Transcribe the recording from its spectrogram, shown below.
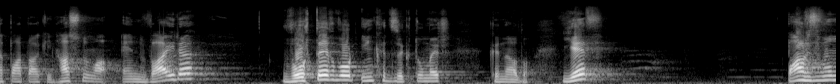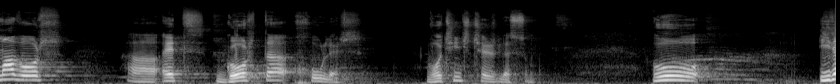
նպատակին, հասնում է այն վայրը, որտեղ որ ինքը ձգտում էր գնալու։ Եվ Պարզվում է, որ այդ գործը խուլ էր։ Ոչինչ չէր լսում։ Ու իր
